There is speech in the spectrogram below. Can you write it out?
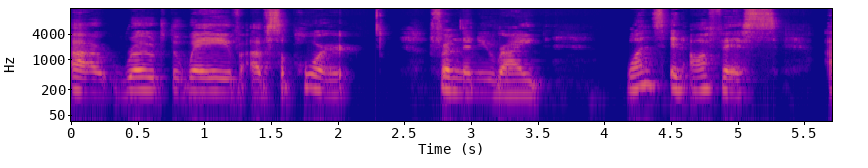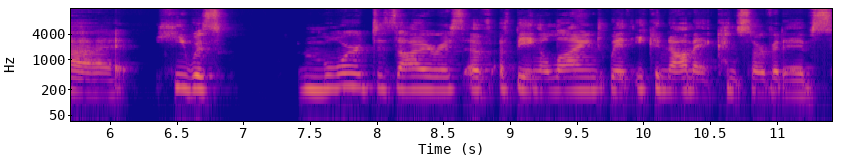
uh, rode the wave of support from the new right, once in office, uh, he was more desirous of, of being aligned with economic conservatives,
